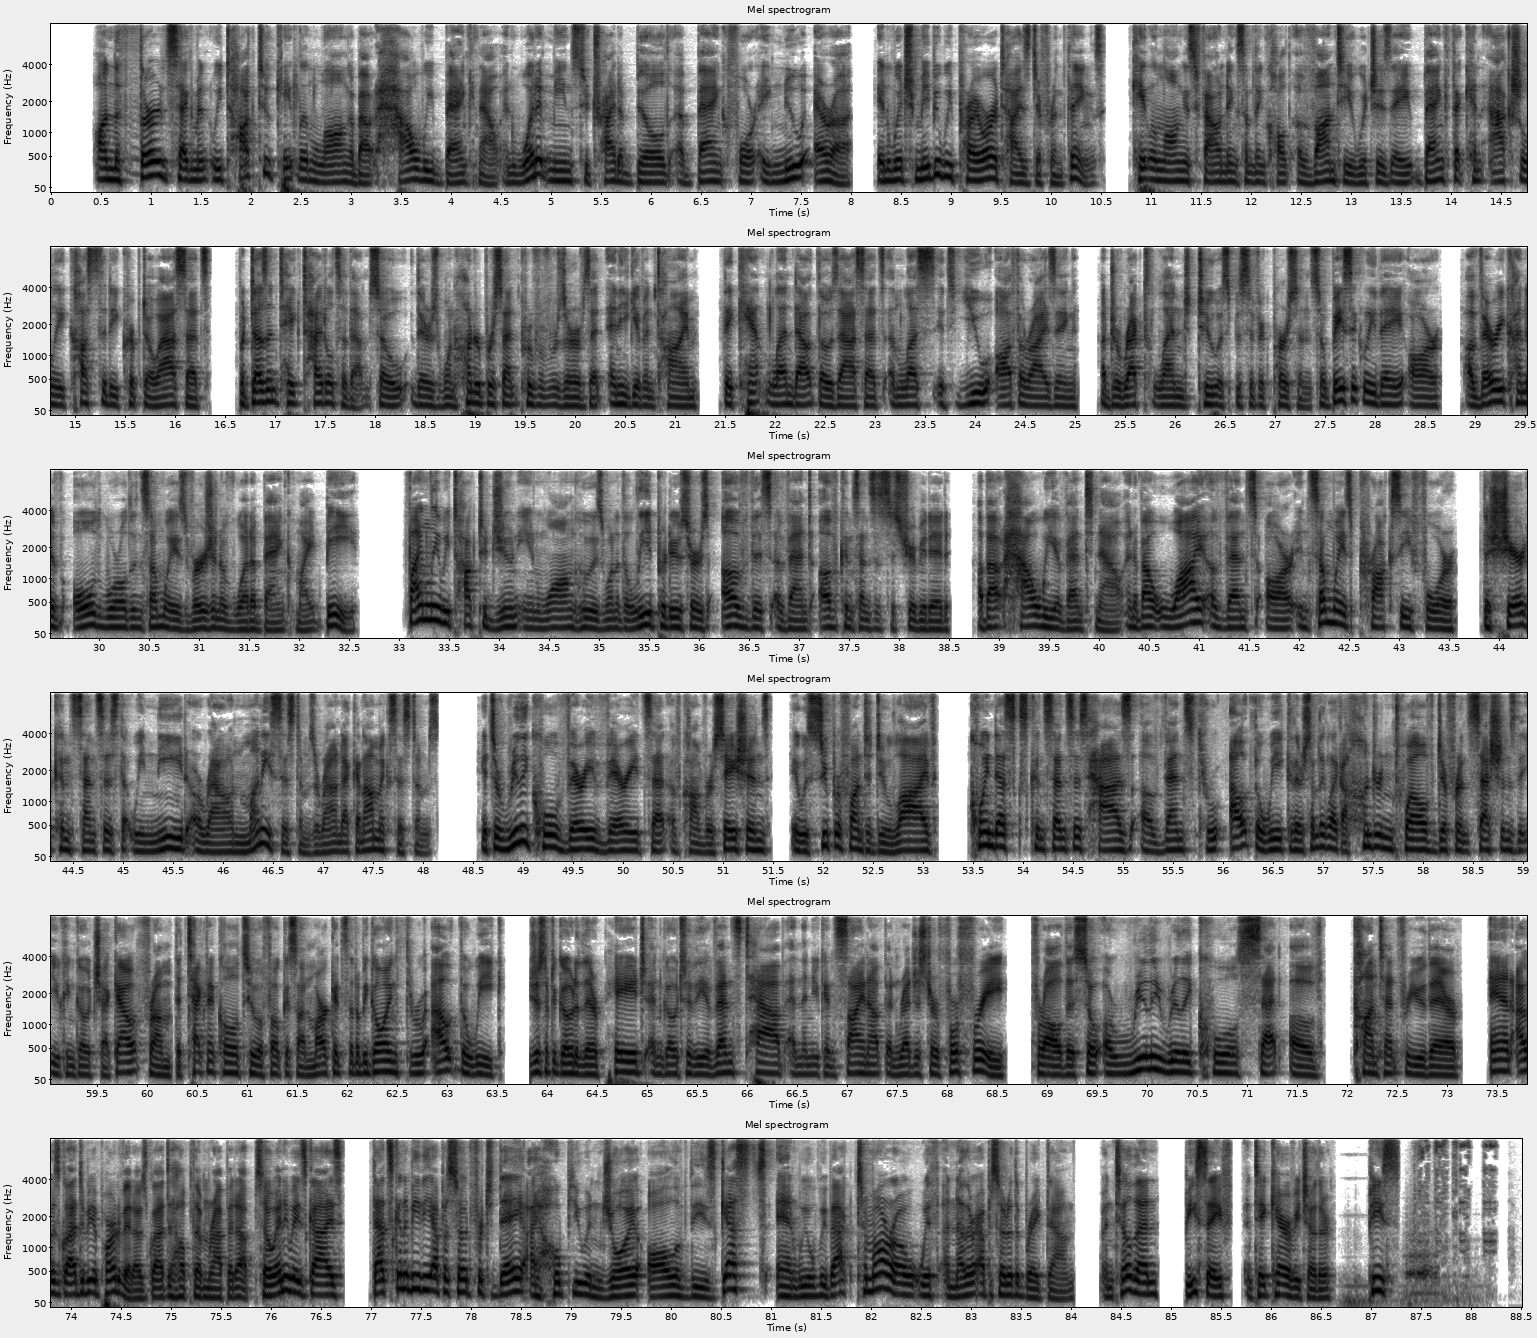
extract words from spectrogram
On the third segment, we talked to Caitlin Long about how we bank now and what it means to try to build a bank for a new era in which maybe we prioritize different things. Caitlin Long is founding something called Avanti, which is a bank that can actually custody crypto assets but doesn't take title to them. So there's 100% proof of reserves at any given time. They can't lend out those assets unless it's you authorizing a direct lend to a specific person. So basically, they are a very kind of old world in some ways version of what a bank might be. Finally, we talked to Joon Ian Wong, who is one of the lead producers of this event of Consensus Distributed, about how we event now and about why events are in some ways proxy for the shared consensus that we need around money systems, around economic systems. It's a really cool, very varied set of conversations. It was super fun to do live. Coindesk's consensus has events throughout the week. There's something like 112 different sessions that you can go check out from the technical to a focus on markets that'll be going throughout the week. You just have to go to their page and go to the events tab, and then you can sign up and register for free for all this. So, a really, really cool set of content for you there. And I was glad to be a part of it. I was glad to help them wrap it up. So, anyways, guys, that's going to be the episode for today. I hope you enjoy all of these guests, and we will be back tomorrow with another episode of The Breakdown. Until then, be safe and take care of each other. Peace.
